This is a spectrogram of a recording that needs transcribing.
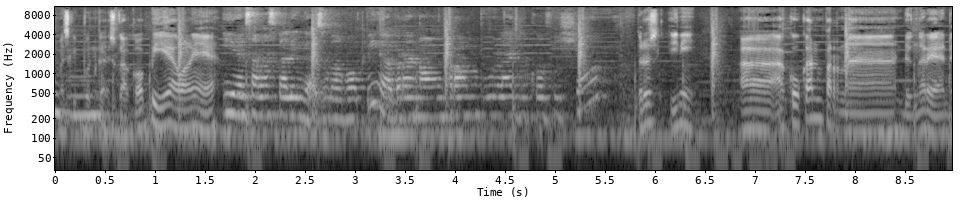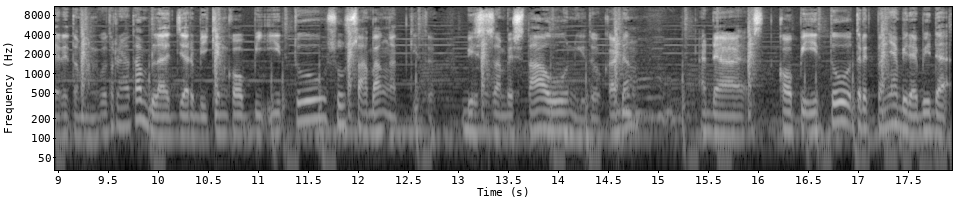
meskipun nggak suka kopi ya awalnya ya. Iya, sama sekali nggak suka kopi, nggak pernah nongkrong pula di coffee shop. Terus ini eh, aku kan pernah dengar ya dari temanku ternyata belajar bikin kopi itu susah banget gitu. Bisa sampai setahun gitu. Kadang ada kopi itu treatmentnya beda-beda.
